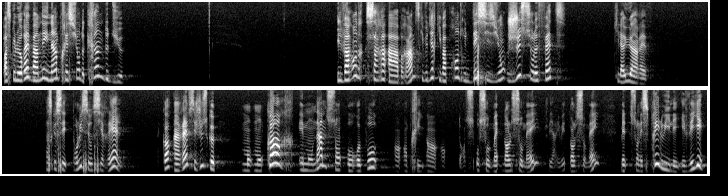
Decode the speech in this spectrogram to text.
Parce que le rêve va amener une impression de crainte de Dieu. il va rendre Sarah à Abraham, ce qui veut dire qu'il va prendre une décision juste sur le fait qu'il a eu un rêve. Parce que pour lui, c'est aussi réel. Un rêve, c'est juste que mon, corps et mon âme sont au repos, en, en, en, dans, le sommeil, je vais y arriver, dans le sommeil, mais son esprit, lui, il est éveillé.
